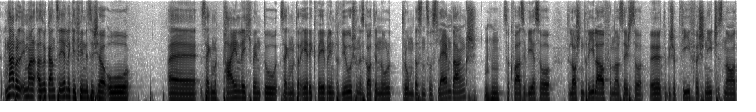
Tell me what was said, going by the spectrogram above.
Nein, aber ich meine, also ganz ehrlich, ich finde, es ist ja auch, äh, sagen wir, peinlich, wenn du, sagen wir, der Erik Weber interviewst und es geht ja nur darum, dass du so Slam dankst. So quasi wie so, du lässt ihn reinlaufen und dann siehst du so, äh, du bist ein Pfeife, schneidest es nach,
